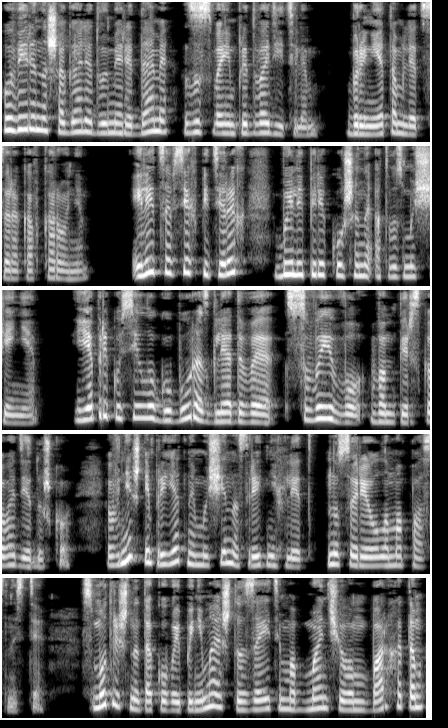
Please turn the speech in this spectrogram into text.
уверенно шагали двумя рядами за своим предводителем, брюнетом лет сорока в короне. И лица всех пятерых были перекошены от возмущения. Я прикусила губу, разглядывая своего вампирского дедушку – Внешне приятный мужчина средних лет, но с ореолом опасности. Смотришь на такого и понимаешь, что за этим обманчивым бархатом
